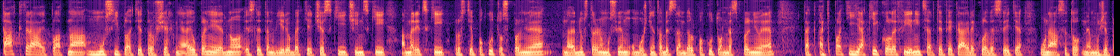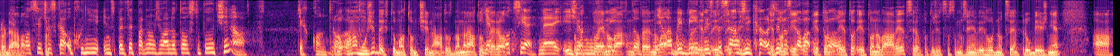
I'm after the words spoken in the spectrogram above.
ta, která je platná, musí platit pro všechny. A je úplně jedno, jestli ten výrobek je český, čínský, americký. Prostě pokud to splňuje, na jednu stranu musíme umožnit, aby sem byl. Pokud to nesplňuje, tak ať platí jakýkoliv jiný certifikát kdekoliv ve světě, u nás se to nemůže prodávat. moc je Česká obchodní inspekce, pardon, že vám do toho vstupují Čína těch kontrol. No ona může být v tom tom činná, to znamená, to Jak je moc je, ne, že to, může to je nová, být, to, to je nová, měla by být, vy jste sám říkal, je to, že dostala je to, je, to, je, to, je to nová věc, jo, protože to samozřejmě vyhodnocujeme průběžně a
